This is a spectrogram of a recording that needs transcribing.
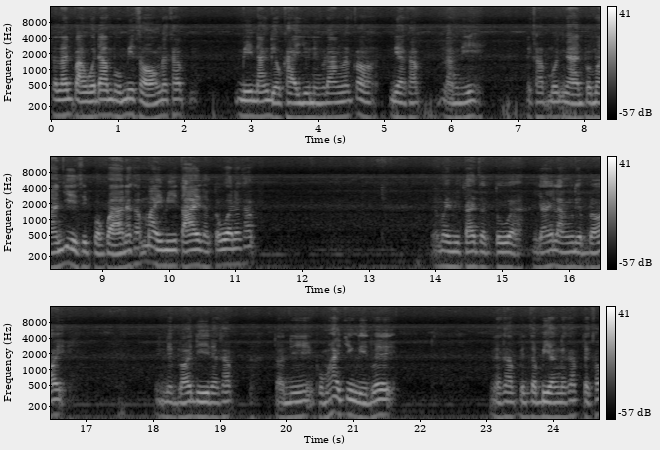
ตะลันป่าหัวดำผมมีสองนะครับ มีนางเดี่ยวไข่อยู่หนึ่งรังแล้วก็เนี่ยครับรังนี้นะครับหมดงานประมาณยี่สิบกว่านะครับ ไม่มีตายสักตัวนะครับไม่มีตายสักตัว ย้ายรังเรียบร้อย เรียบร้อยดีนะครับ ตอนนี้ผมให้จิ้งหรีดไว้นะครับ เป็นตะเบียงนะครับ แต่เขา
